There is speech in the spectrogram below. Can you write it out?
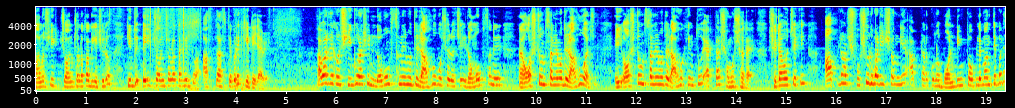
মানসিক চঞ্চলতা দিয়েছিল, কিন্তু এই চঞ্চলতা কিন্তু আস্তে আস্তে করে কেটে যাবে। আবার দেখুন, সিংহ রাশির নবম স্থানের মধ্যে রাহু বসে রয়েছে। এই নবম স্থানের অষ্টম স্থানের মধ্যে রাহু আছে। এই অষ্টম স্থানের মধ্যে রাহু কিন্তু একটা সমস্যা দেয়। সেটা হচ্ছে কি, আপনার শ্বশুর বাড়ির সঙ্গে আপনার কোনো বন্ডিং প্রবলেম আনতে পারে,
